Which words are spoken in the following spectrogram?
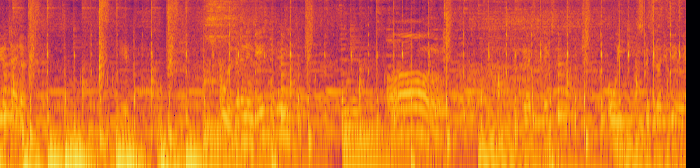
Maria Taylor. Here. Oh, is that an engagement ring? Oh, congratulations. Oh, he slipped it on your finger.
